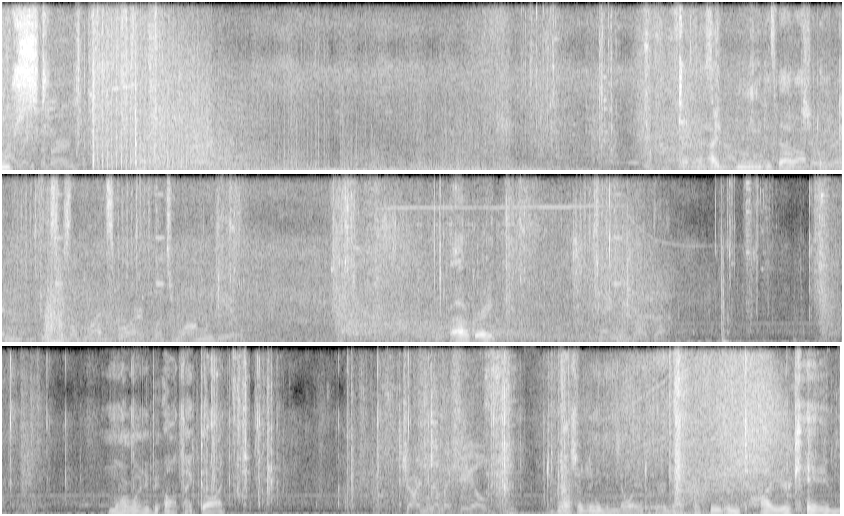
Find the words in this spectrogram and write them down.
Boost. Damn I needed that optic. This is a blood sport. What's wrong with you? Oh, great. More money. To be oh, thank God. Charging on my shield. To be honest, I didn't even know I had to worry about like the entire game.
